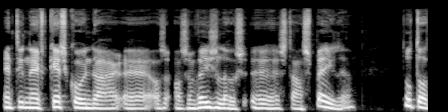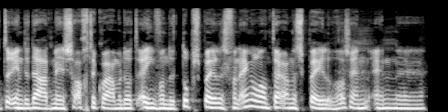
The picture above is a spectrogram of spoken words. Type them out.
En toen heeft Gascoigne daar als, als een wezenloos staan spelen... Totdat er inderdaad mensen achterkwamen dat een van de topspelers van Engeland daar aan het spelen was. En, en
